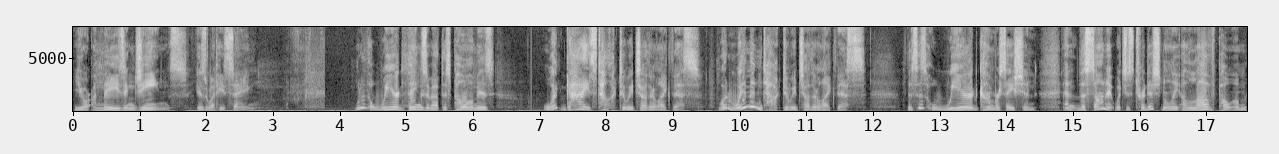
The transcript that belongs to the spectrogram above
your amazing genes, is what he's saying. One of the weird things about this poem is what guys talk to each other like this? What women talk to each other like this? This is a weird conversation. And the sonnet, which is traditionally a love poem,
